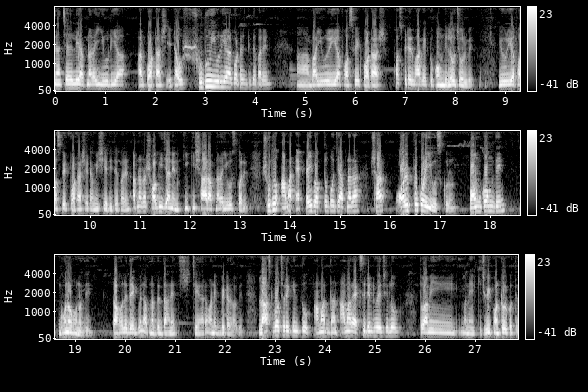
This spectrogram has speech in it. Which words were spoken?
ন্যাচারালি আপনারা ইউরিয়া আর পটাশ, এটাও শুধু ইউরিয়া আর পটাশ দিতে পারেন। বা ইউরিয়া ফসফেট পটাশ ফসফেটের ভাগ একটু কম দিলেও চলবে। ইউরিয়া ফসফেট পটাশ এটা মিশিয়ে দিতে পারেন। আপনারা সবই জানেন কি কি সার আপনারা ইউজ করেন। শুধু আমার একটাই বক্তব্য যে আপনারা সার অল্প করে ইউজ করুন। কম কম দিন, ঘন ঘন দিন। তাহলে দেখবেন আপনাদের ধানের চেহারা অনেক বেটার হবে। লাস্ট বছরে কিন্তু আমার ধান, আমার অ্যাক্সিডেন্ট হয়েছিল, তো আমি মানে কিছুই কন্ট্রোল করতে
